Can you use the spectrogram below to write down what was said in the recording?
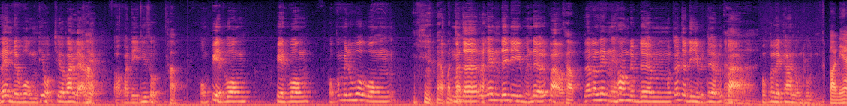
เล่นโดยวงที่ผมเชื่อบ้านแล้วเนี่ยออกมาดีที่สุดครับ ผมเปลี่ยนวง เปลี่ยนวง ผมก็ไม่รู้ว่าวง มันมันจะจะเล่นได้ดีเหมือนเดิมหรือเปล่าครับแล้วก็เล่นในห้องเดิมๆมันก็จะดีเหมือนเดิมหรือเปล่าอ่าผมก็เลยกล้าลงทุน ตอนเนี้ย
